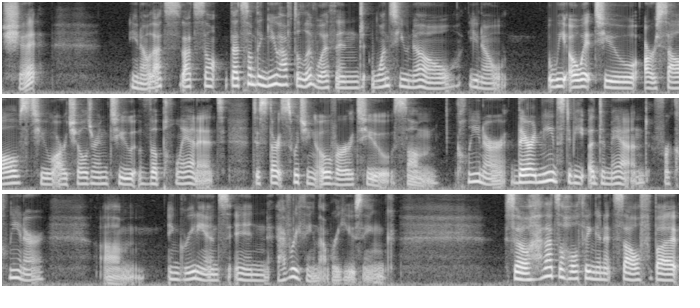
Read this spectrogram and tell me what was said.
shit? you know that's that's that's something you have to live with and once you know you know we owe it to ourselves to our children to the planet to start switching over to some cleaner there needs to be a demand for cleaner um, ingredients in everything that we're using so that's a whole thing in itself, but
